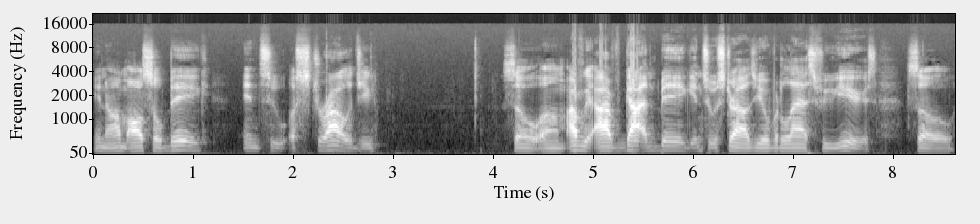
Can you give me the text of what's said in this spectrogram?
you know i'm also big into astrology so um, I've I've gotten big into astrology over the last few years. So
